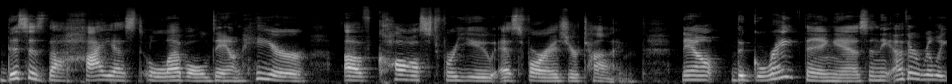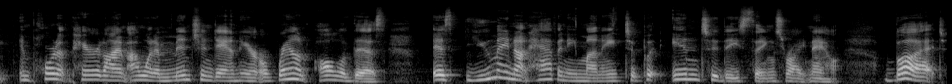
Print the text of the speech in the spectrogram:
this is the highest level down here of cost for you as far as your time now, the great thing is, and the other really important paradigm I want to mention down here around all of this, is you may not have any money to put into these things right now, but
